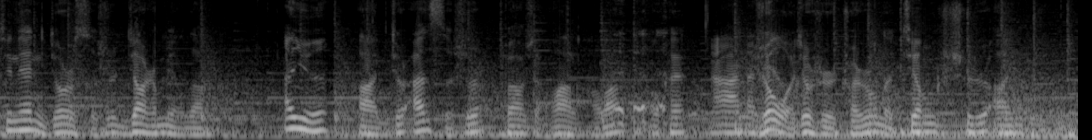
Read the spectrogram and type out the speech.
今天你就是死尸，你叫什么名字安云啊？你就是安死尸，不要选话了，好吧？OK，啊？那你说我就是传说中的僵尸安云。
